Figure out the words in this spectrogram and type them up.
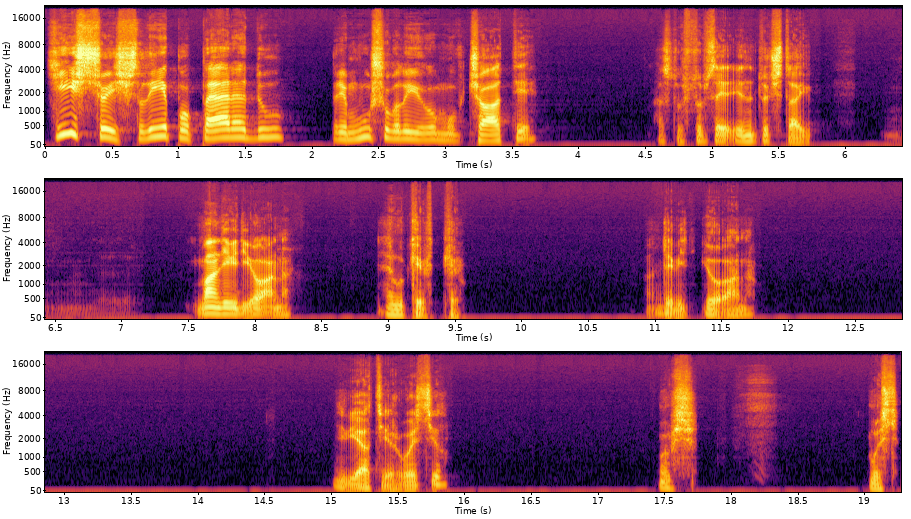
Ті, що йшли попереду, примушували його мовчати. А стоп, стоп, я не то читаю. Іван від Іоанна. Не Луки відкрив. Від Іоанна. Дев'ятий розділ. Ось. Ось.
